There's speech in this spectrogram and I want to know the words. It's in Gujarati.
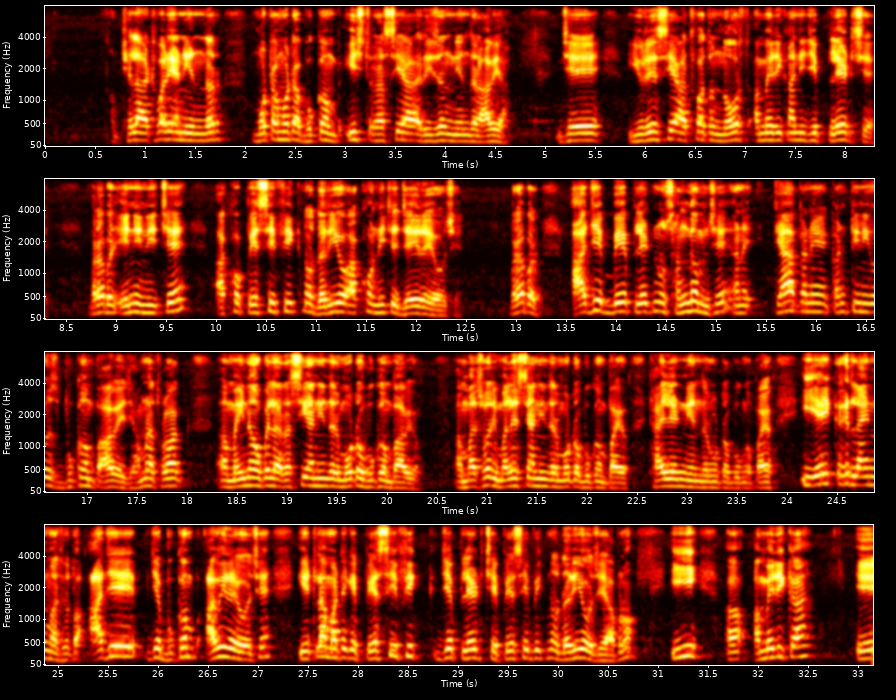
છેલ્લા અઠવાડિયાની અંદર મોટા મોટા ભૂકંપ ઈસ્ટ રશિયા રિજનની અંદર આવ્યા. જે યુરેશિયા અથવા તો નોર્થ અમેરિકાની જે પ્લેટ છે, બરાબર, એની નીચે આખો પેસિફિકનો દરિયો આખો નીચે જઈ રહ્યો છે. બરાબર? આ જે બે પ્લેટનું સંગમ છે અને ત્યાં કને કન્ટિન્યુઅસ ભૂકંપ આવે છે. હમણાં થોડાક મહિનાઓ પહેલાં રશિયાની અંદર મોટો ભૂકંપ આવ્યો. સોરી મલેશિયાની અંદર મોટો ભૂકંપ આવ્યો. થાઇલેન્ડની અંદર મોટો ભૂકંપ આવ્યો. એ એક જ લાઇનમાં થયો. તો આજે જે ભૂકંપ આવી રહ્યો છે એટલા માટે કે પેસિફિક જે પ્લેટ છે, પેસિફિકનો દરિયો છે આપણો એ અમેરિકા, એ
